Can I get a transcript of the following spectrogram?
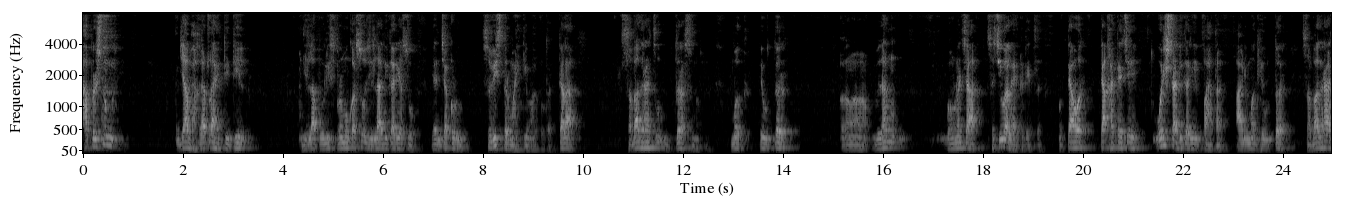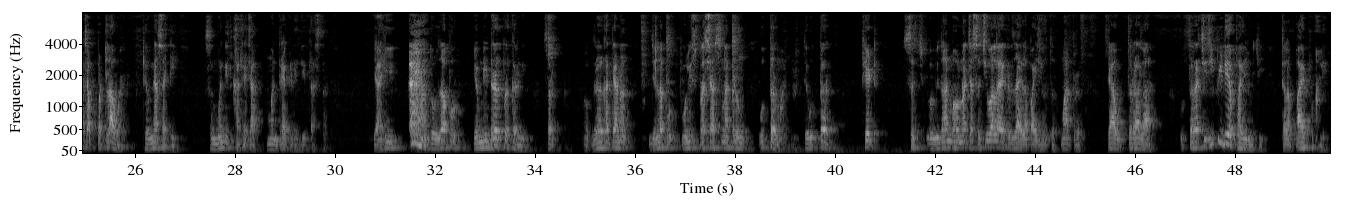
हा प्रश्न ज्या भागातला आहे तेथील जिल्हा पोलीस प्रमुख असो जिल्हाधिकारी असो यांच्याकडून सविस्तर माहिती मागवतात त्याला सभागृहाचं उत्तर असं म्हणतात मग ते उत्तर विधान भवनाच्या सचिवालयाकडे येतं मग त्यावर त्या खात्याचे वरिष्ठ अधिकारी पाहतात आणि मग हे उत्तर सभागृहाच्या पटलावर ठेवण्यासाठी संबंधित खात्याच्या मंत्र्याकडे देत असतात. याही तुळजापूर एम डी ड्रग प्रकरणी सर गृह खात्यानं जिल्हा पो पोलीस प्रशासनाकडून उत्तर मागलं ते उत्तर थेट सच विधानभवनाच्या सचिवालयाकडे जायला पाहिजे होतं. मात्र त्या उत्तराला उत्तराची जी पी डी एफ फाईल होती त्याला पाय फुटले.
